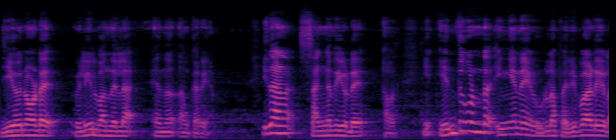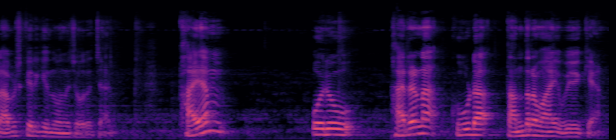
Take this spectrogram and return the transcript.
ജീവനോടെ വെളിയിൽ വന്നില്ല എന്ന് നമുക്കറിയാം. ഇതാണ് സംഗതിയുടെ അവസ്ഥ. എന്തുകൊണ്ട് ഇങ്ങനെയുള്ള പരിപാടികൾ ആവിഷ്കരിക്കുന്നു എന്ന് ചോദിച്ചാൽ ഭയം ഒരു ഭരണകൂട തന്ത്രമായി ഉപയോഗിക്കുകയാണ്.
